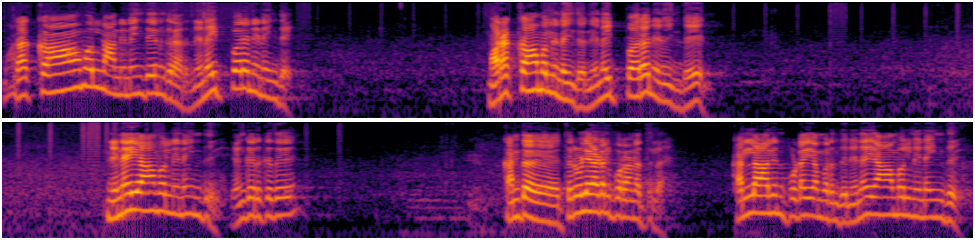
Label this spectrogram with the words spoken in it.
மறக்காமல் நான் நினைந்தேன்கிறார். நினைப்பற நினைந்தேன். மறக்காமல் நினைந்தேன். நினைப்பற நினைந்தேன். நினையாமல் நினைந்து. எங்கே இருக்குது? கந்த திருவிளையாடல் புராணத்தில். கல்லாலின் புடையமர்ந்து நினையாமல் நினைந்து.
